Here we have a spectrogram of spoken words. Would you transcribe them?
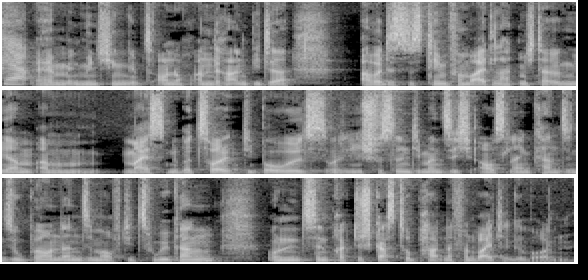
Ja. Ähm, in München gibt's auch noch andere Anbieter. Aber das System von Vital hat mich da irgendwie am, am meisten überzeugt. Die Bowls oder die Schüsseln, die man sich ausleihen kann, sind super. Und dann sind wir auf die zugegangen und sind praktisch Gastropartner von Vital geworden.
